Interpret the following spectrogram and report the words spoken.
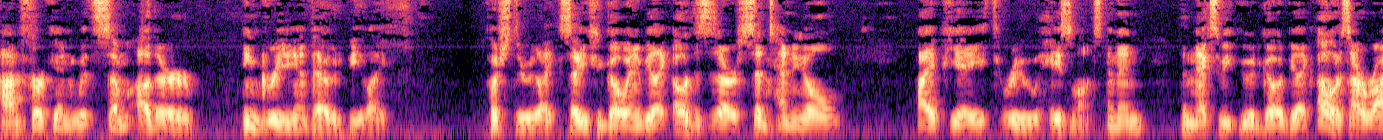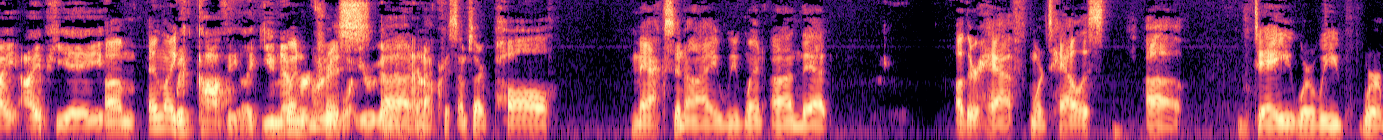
on Firkin with some other ingredient that would be like pushed through. Like, so you could go in and be like, "Oh, this is our Centennial IPA through hazelnuts," and then the next week you would go and be like, "Oh, it's our rye IPA Um, and like with coffee." Like, you never knew Chris, what you were going to uh, have. or not Chris, I'm sorry, Paul, Max, and I, we went on that other half Mortalis uh, day where we were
